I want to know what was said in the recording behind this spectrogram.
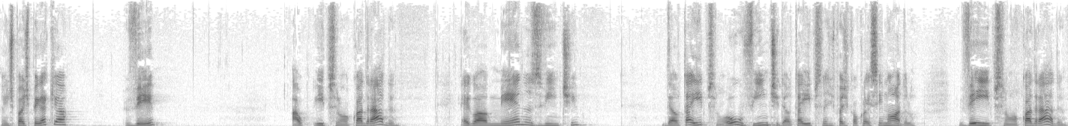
A gente pode pegar aqui, ó. V ao y ao quadrado é igual a menos 20 delta y, ou 20 delta y, a gente pode calcular isso em módulo. Vy ao quadrado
